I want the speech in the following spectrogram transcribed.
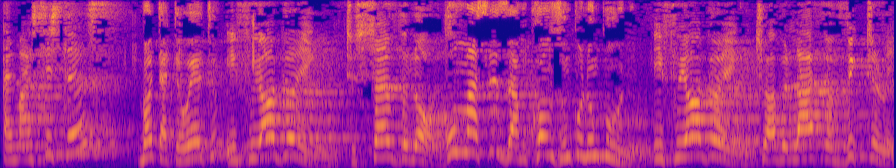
And my sisters, if we are going to serve the Lord, uma sizamkhonza unkulunkulu if we are going to have a life of victory,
